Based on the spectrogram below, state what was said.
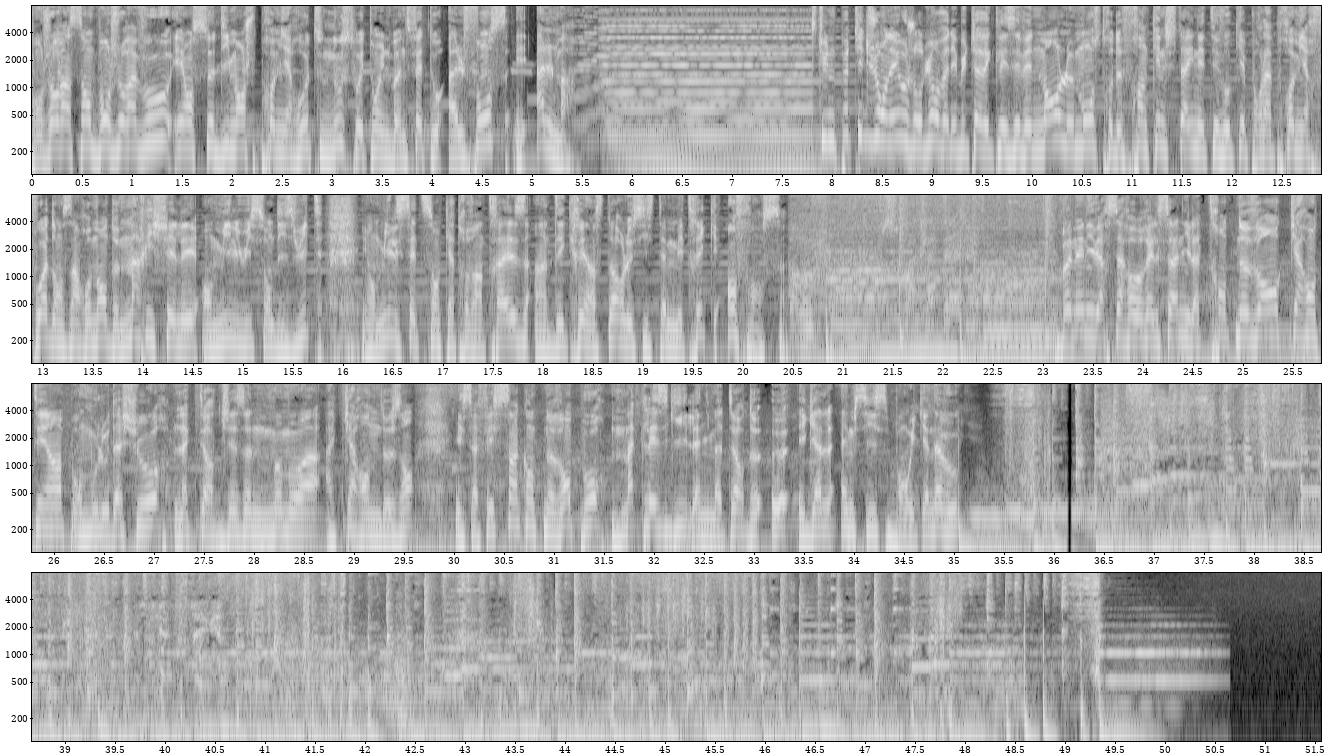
Bonjour Vincent, bonjour à vous. Et en ce dimanche 1er août, nous souhaitons une bonne fête aux Alphonse et Alma. C'est une petite journée. Aujourd'hui, on va débuter avec les événements. Le monstre de Frankenstein est évoqué pour la première fois dans un roman de Marie Shelley en 1818. Et en 1793, un décret instaure le système métrique en France. Bon anniversaire à Orelsan, il a 39 ans, 41 pour Mouloud Achour, l'acteur Jason Momoa a 42 ans. Et ça fait 59 ans pour Mac Lesguy, l'animateur de E égale M6. Bon week-end à vous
